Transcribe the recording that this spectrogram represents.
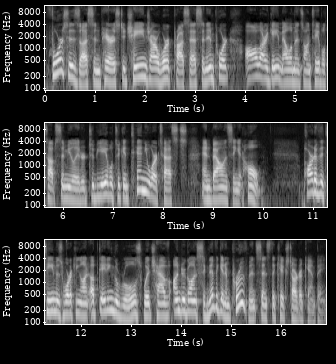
forces us in Paris to change our work process and import all our game elements on Tabletop Simulator to be able to continue our tests and balancing at home. Part of the team is working on updating the rules, which have undergone significant improvements since the Kickstarter campaign.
